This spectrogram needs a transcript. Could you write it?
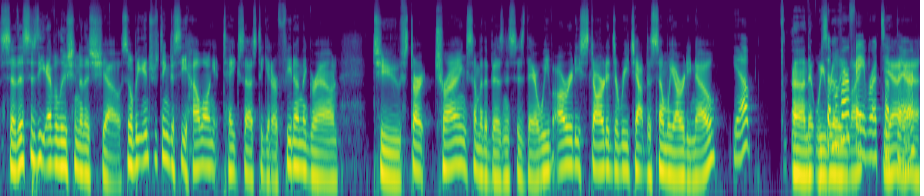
So this is the evolution of the show. So it'll be interesting to see how long it takes us to get our feet on the ground to start trying some of the businesses there. We've already started to reach out to some we already know Yep. uh, that we Some of our like. favorites up there. yeah.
